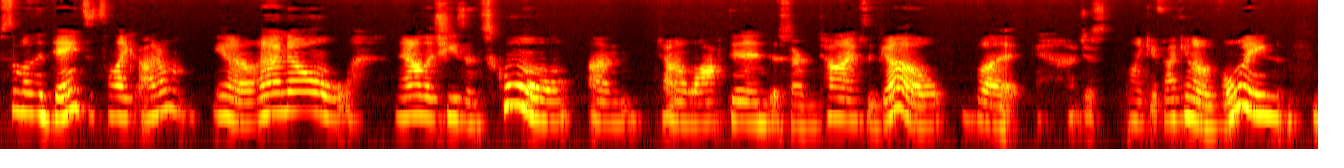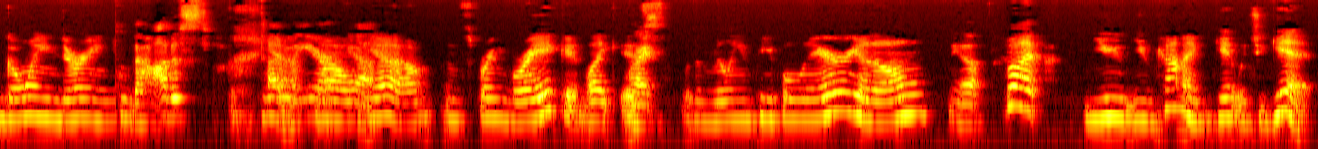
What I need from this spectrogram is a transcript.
some of the dates, it's like, I don't, you know, and I know now that she's in school, I'm kind of locked into certain times to go, but I just, like, if I can avoid going during The hottest time yeah, of the year. well, yeah. yeah. And spring break, it like it's Right. with a million people there, you know. Yeah. But you you kind of get what you get.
